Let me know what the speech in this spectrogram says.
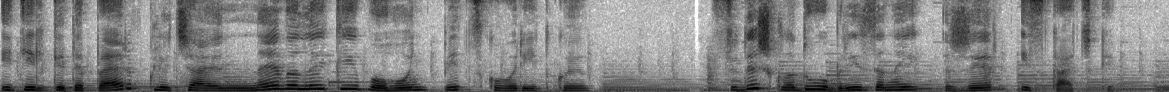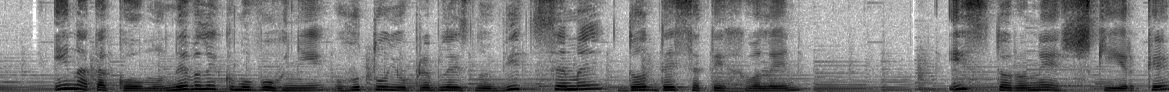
І тільки тепер включаю невеликий вогонь під сковорідкою. Сюди ж кладу обрізаний жир із качки. І на такому невеликому вогні готую приблизно від 7 до 10 хвилин. Із сторони шкірки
